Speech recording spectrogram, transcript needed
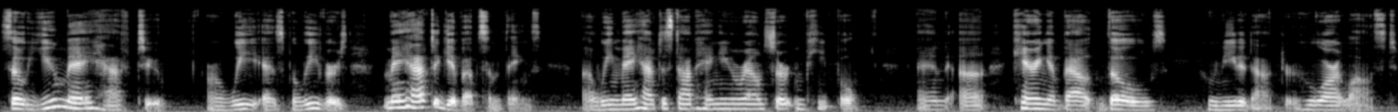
So you may have to, or we as believers, may have to give up some things. Uh, we may have to stop hanging around certain people and uh, caring about those who need a doctor, who are lost.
